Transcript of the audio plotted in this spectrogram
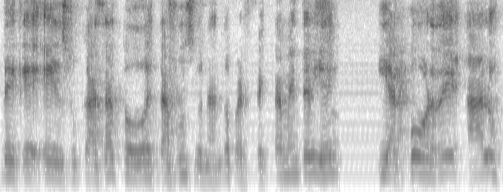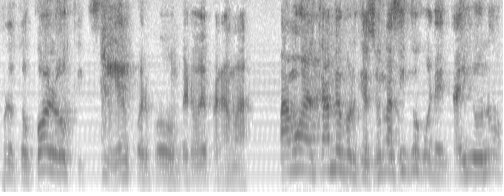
de que en su casa todo está funcionando perfectamente bien y acorde a los protocolos que exige el Cuerpo de Bomberos de Panamá. Vamos al cambio porque son las 5.41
